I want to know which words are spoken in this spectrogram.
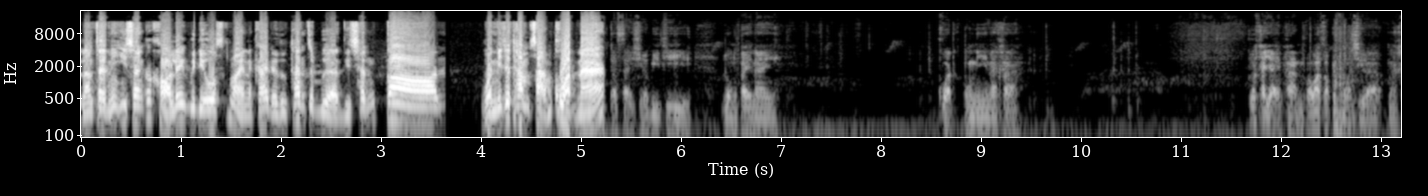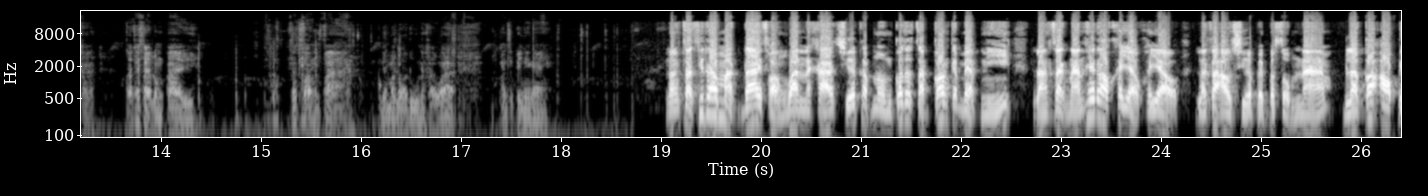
หลังจากนี้อีฉันก็ขอเลขวิดีโอสักหน่อยนะคะ เดี๋ยวทุกท่านจะเบื่อดิฉันก่อน วันนี้จะทำสามขวดนะ จะใส่เชื้อ BT ลงไปใน ขวดตรงนี้นะคะ เพื่อขยายพันธุ์เพราะว่าเขาเป็นหัวเชื้อนะคะ ก็จะใส่ลงไปสักสองฝาเดี๋ยวมารอดูนะคะว่า มันจะเป็นยังไง หลังจากที่เราหมักได้ 2 วันนะคะ เชื้อกับนมก็จะจับก้อนกันแบบนี้ หลังจากนั้นให้เราเขย่าเขย่าแล้วก็เอาเชื้อไปผสมน้ำแล้วก็เอาไป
